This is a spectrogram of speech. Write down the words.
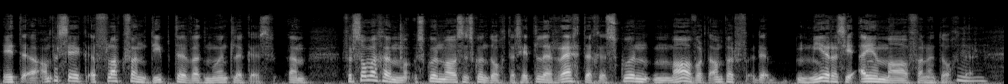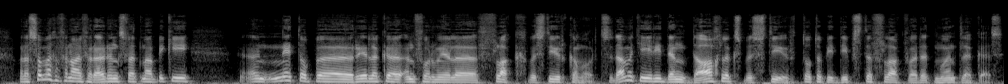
het uh, amper sê ek 'n vlak van diepte wat moontlik is. Ehm um, vir sommige skoonma's en skoondogters het hulle regtig 'n skoonma word amper de, meer as die eie ma van 'n dogter. Hmm. Maar daar sommige van daai verhoudings wat maar bietjie uh, net op 'n redelike informele vlak bestuur kan word. So dan moet jy hierdie ding daagliks bestuur tot op die diepste vlak wat dit moontlik is,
